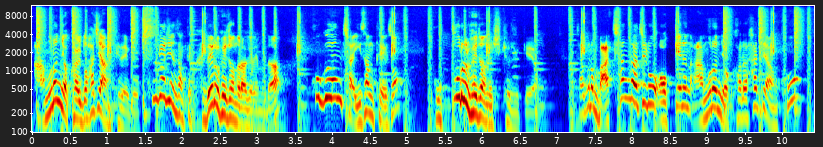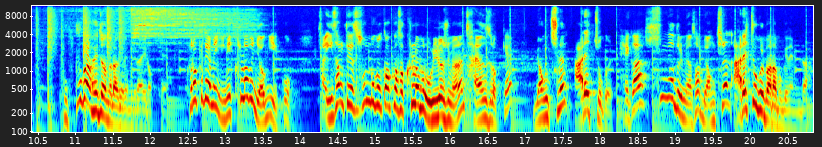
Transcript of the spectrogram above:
아무런 역할도 하지 않게 되고 숙여진 상태 그대로 회전을 하게 됩니다. 혹은 자, 이 상태에서 복부를 회전을 시켜줄게요. 자, 그럼 마찬가지로 어깨는 아무런 역할을 하지 않고 복부가 회전을 하게 됩니다. 이렇게. 그렇게 되면 이미 클럽은 여기 있고 자, 이 상태에서 손목을 꺾어서 클럽을 올려주면 자연스럽게 명치는 아래쪽을 배가 숨어들면서 명치는 아래쪽을 바라보게 됩니다.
